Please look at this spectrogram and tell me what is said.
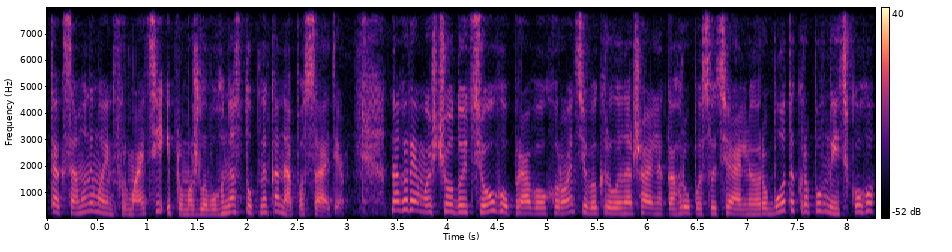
Так само немає інформації і про можливого наступника на посаді. Нагадаємо, що до цього правоохоронці викрили начальника групи соціальної роботи Кропивницького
